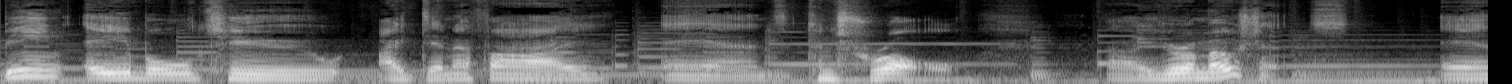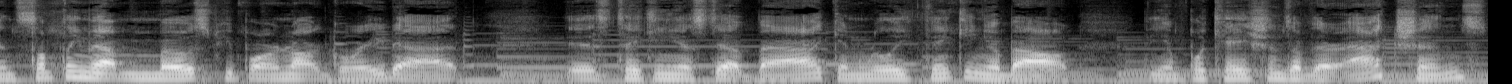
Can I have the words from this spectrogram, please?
being able to identify and control uh, your emotions. And something that most people are not great at is taking a step back and really thinking about the implications of their actions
